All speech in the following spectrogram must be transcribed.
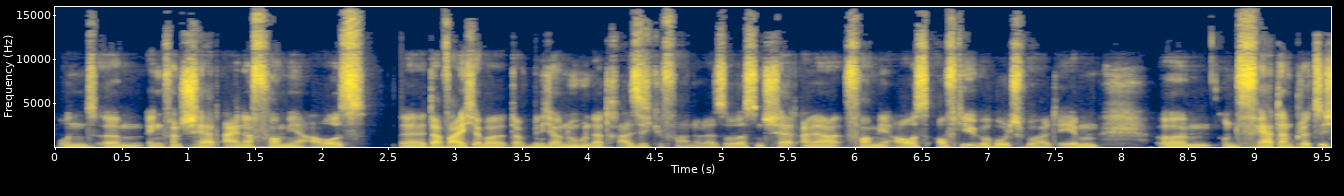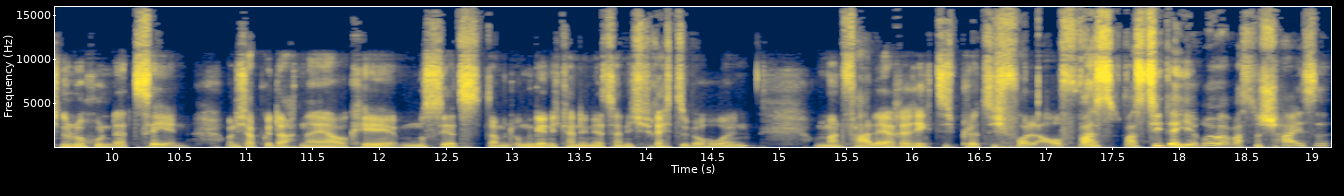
Und ähm, irgendwann schert einer vor mir aus. Äh, da war ich aber, da bin ich auch nur 130 gefahren oder sowas und schert einer vor mir aus, auf die Überholspur halt eben ähm, und fährt dann plötzlich nur noch 110. Und ich habe gedacht, naja, okay, muss jetzt damit umgehen, ich kann den jetzt ja nicht rechts überholen. Und mein Fahrlehrer regt sich plötzlich voll auf. Was, was zieht der hier rüber? Was eine Scheiße.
